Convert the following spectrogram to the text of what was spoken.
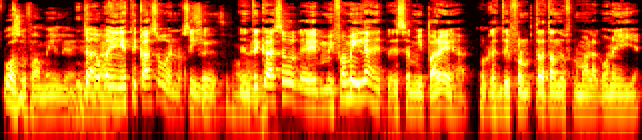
O a su familia. en Ta- general. En este caso, bueno, sí. Sí, su en familia. este caso, eh, mi familia es, es mi pareja, porque estoy form- tratando de formarla con ella.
